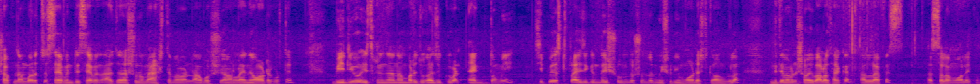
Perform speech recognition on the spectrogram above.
shop number হচ্ছে সেভেন্টি সেভেন আর যারা শোরুমে আসতে পারবেন না, অবশ্যই অনলাইনে অর্ডার করতে ভিডিও স্ক্রিনের নাম্বারে যোগাযোগ করবেন। একদমই চিপেস্ট প্রাইসে কিন্তু এই সুন্দর সুন্দর মিশরি মডেস্ট গাউনগুলো নিতে পারবেন। সবাই ভালো থাকেন। আল্লাহ হাফিজ। আসসালামু আলাইকুম।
